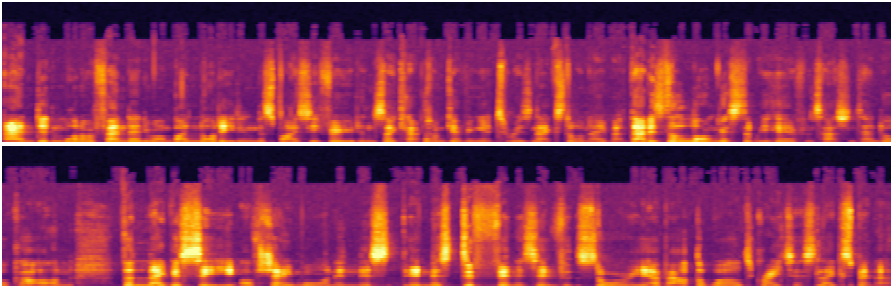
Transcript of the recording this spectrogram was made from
and didn't want to offend anyone by not eating the spicy food, and so kept on giving it to his next door neighbour. That is the longest that we hear from Sachin Tendulkar on the legacy of Shane Warne in this in this definitive story about the world's greatest leg spinner.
